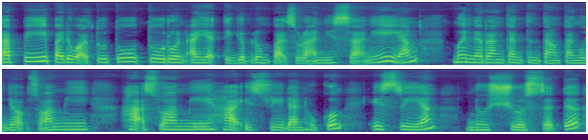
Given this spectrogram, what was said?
Tapi pada waktu tu turun ayat 34 surah An-Nisa ni yang menerangkan tentang tanggungjawab suami, hak suami, hak isteri dan hukum isteri yang nusyus serta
